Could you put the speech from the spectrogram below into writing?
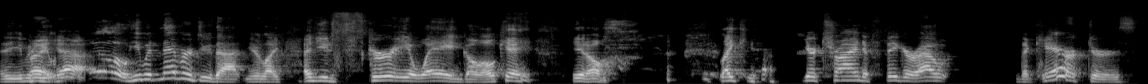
and he would right, be like, yeah. no, he would never do that. And you're like, and you'd scurry away and go, okay, you know. like yeah. you're trying to figure out the characters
